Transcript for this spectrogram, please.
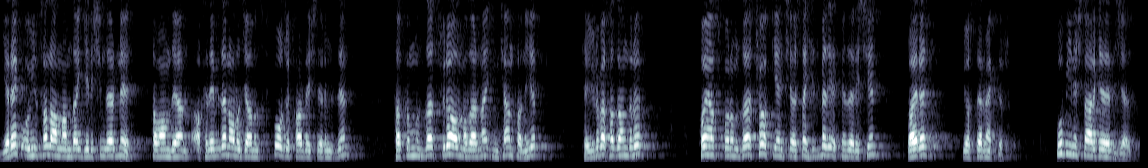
gerek oyunsal anlamda gelişimlerini tamamlayan akademiden alacağımız futbolcu kardeşlerimizin takımımızda süre almalarına imkan tanıyıp, tecrübe kazandırıp, Konya sporumuza çok genç yaşta hizmet etmeleri için gayret göstermektir. Bu bilinçle hareket edeceğiz.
